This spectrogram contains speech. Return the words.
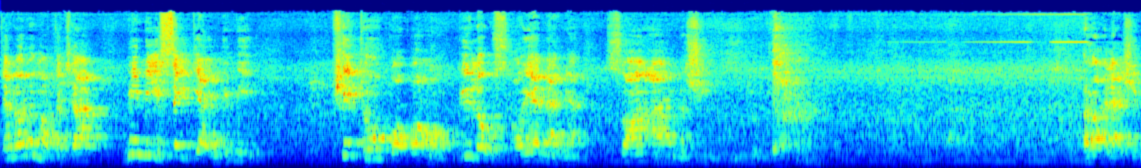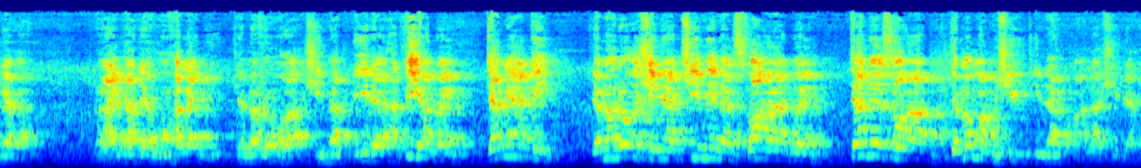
ကျွန်တော်တို့မှတခြားမိမိစိတ်ကြိုက်မိမိဖြစ်ထုံးပေါ်ပေါ်ပြုလုပ်ဆောင်ရနိုင်တဲ့စွမ်းအားမရှိဘူးလို့ပြောတယ်အဲ့တော့အလားရှိမြတ်က လိုက်ကြတဲ့ဝန်ခလိုက်ပြီကျွန်တော်တို့ကအရှင်မြတ်ပေးတဲ့အတိအလွဲတန်းတဲ့အတိကျွန်တော်တို့အရှင်မြတ်ချီးမြှင့်တဲ့စွာအလွဲတန်းတဲ့စွာကျွန်တော်မှမရှိဘူးဒီလားကမာလာရှင်မြတ်က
